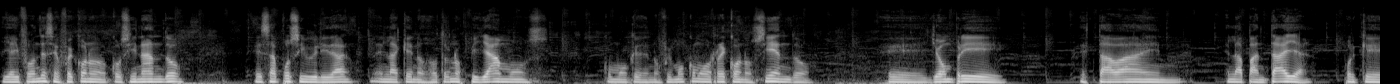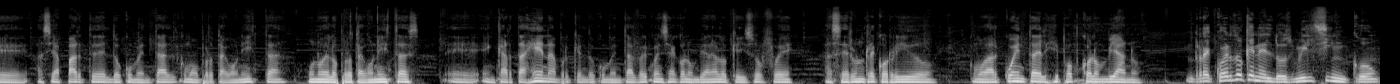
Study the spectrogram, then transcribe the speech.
Y ahí fue donde se fue co cocinando esa posibilidad en la que nosotros nos pillamos, como que nos fuimos como reconociendo. Eh, John Pri estaba en, en, la pantalla porque hacía parte del documental como protagonista, uno de los protagonistas eh, en Cartagena, porque el documental Frecuencia Colombiana lo que hizo fue hacer un recorrido, como dar cuenta del hip hop colombiano. Recuerdo que en el 2005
